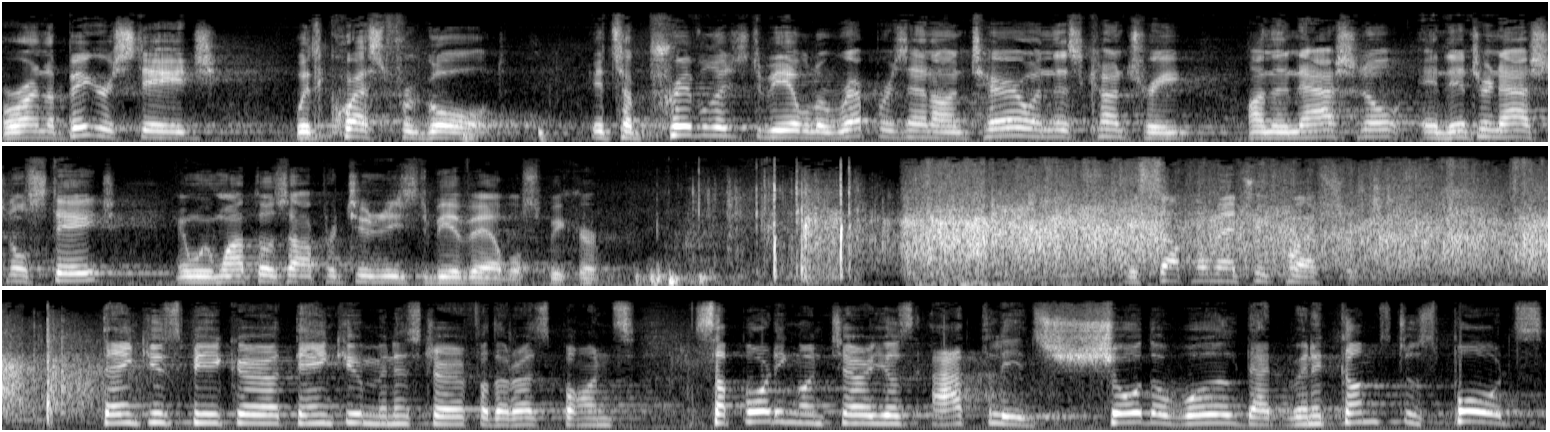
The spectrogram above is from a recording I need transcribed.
or on a bigger stage with Quest for Gold. It's a privilege to be able to represent Ontario and this country on the national and international stage, and we want those opportunities to be available, Speaker. Supplementary question. Thank you, Speaker. Thank you, Minister, for the response. Supporting Ontario's athletes show the world that when it comes to sports,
